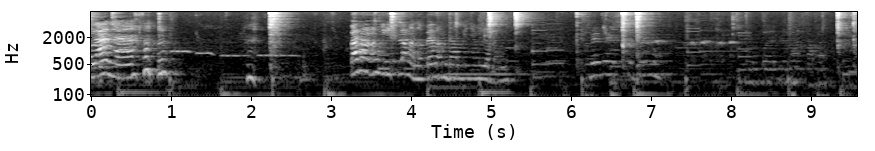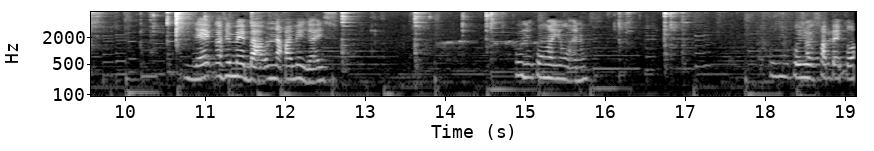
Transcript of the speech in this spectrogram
Wala na. Parang ang liit lang ano, pero ang dami niyang laman. Hindi, kasi may baon na kami, guys. Kunin ko nga yung ano. Kunin ko yung kape ko.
